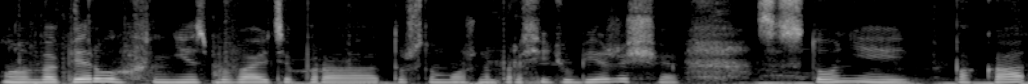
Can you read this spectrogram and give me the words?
А, во-первых, не забывайте про то, что можно просить убежище с Эстонией, пока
